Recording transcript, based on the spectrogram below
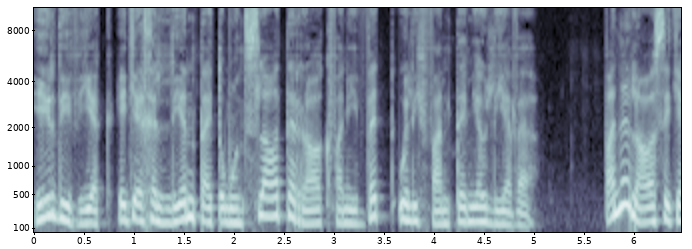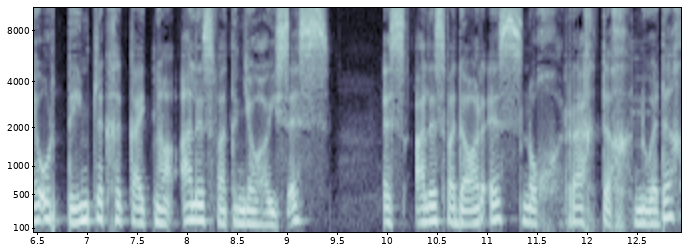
Hierdie week het jy geleentheid om ontslae te raak van die wit olifante in jou lewe. Wanneer laas het jy ordentlik gekyk na alles wat in jou huis is? Is alles wat daar is nog regtig nodig?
